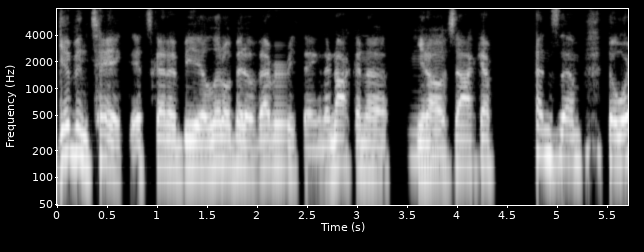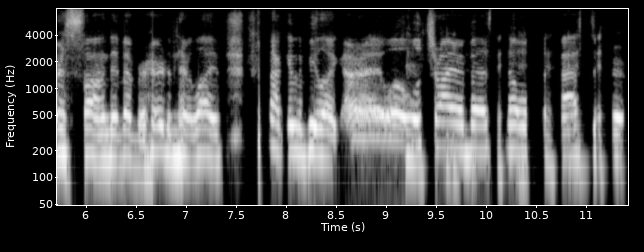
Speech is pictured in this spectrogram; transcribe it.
give and take, it's gonna be a little bit of everything. They're not gonna, you know. Zac Efron sends them the worst song they've ever heard in their life, they're not gonna be like, "All right, well, we'll try our best." No, we'll get a master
